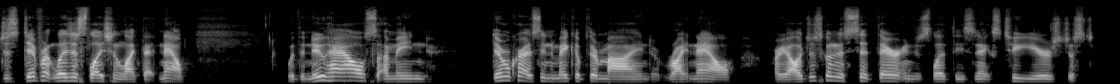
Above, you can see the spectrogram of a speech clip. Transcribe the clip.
just different legislation like that. Now, with the new House, I mean, Democrats need to make up their mind right now. Are y'all just going to sit there and just let these next two years just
